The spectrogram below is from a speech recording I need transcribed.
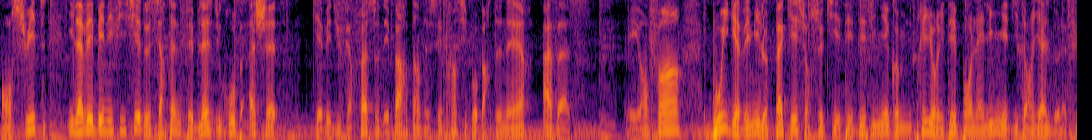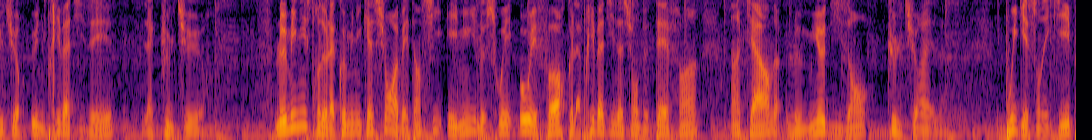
Ensuite, il avait bénéficié de certaines faiblesses du groupe Hachette, qui avait dû faire face au départ d'un de ses principaux partenaires, Avas. Et enfin, Bouygues avait mis le paquet sur ce qui était désigné comme une priorité pour la ligne éditoriale de la future une privatisée, la culture. Le ministre de la Communication avait ainsi émis le souhait haut et fort que la privatisation de TF1 incarne le mieux-disant culturel. Bouygues et son équipe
